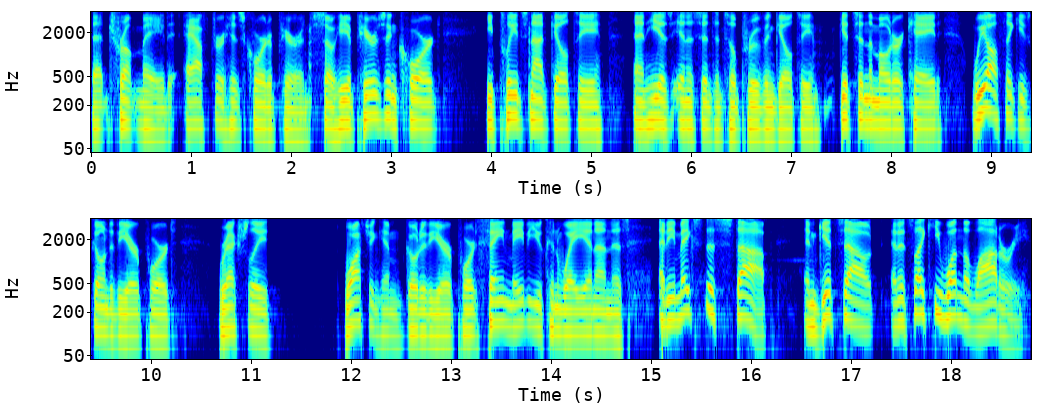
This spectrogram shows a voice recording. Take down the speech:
that Trump made after his court appearance. So he appears in court, he pleads not guilty, and he is innocent until proven guilty. Gets in the motorcade. We all think he's going to the airport. We're actually watching him go to the airport. Thane, maybe you can weigh in on this. And he makes this stop and gets out, and it's like he won the lottery.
